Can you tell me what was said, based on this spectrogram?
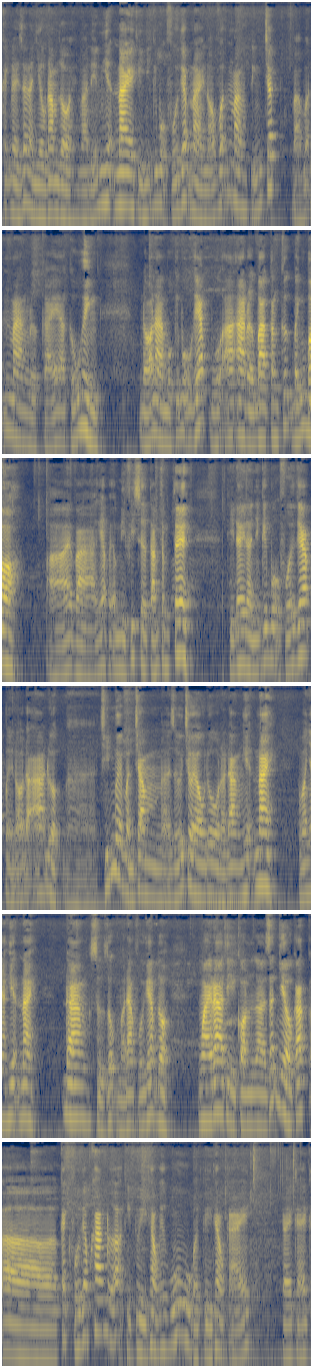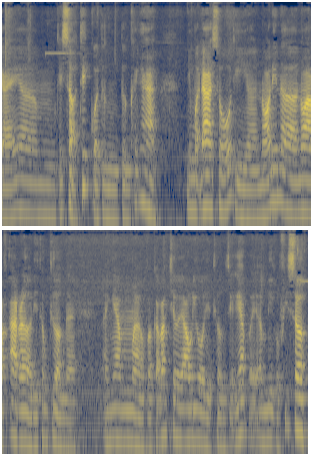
cách đây rất là nhiều năm rồi. Và đến hiện nay thì những cái bộ phối ghép này nó vẫn mang tính chất và vẫn mang được cái cấu hình. Đó là một cái bộ ghép của AR3 tăng cước bánh bò. Đấy, và ghép với Omnifisher 800T thì đây là những cái bộ phối ghép này nó đã được à, 90% giới chơi audio là đang hiện nay các bác nhá hiện nay đang sử dụng và đang phối ghép rồi. Ngoài ra thì còn à, rất nhiều các uh, cách phối ghép khác nữa. Thì tùy theo cái gu và tùy theo cái cái cái cái um, cái sở thích của từng từng khách hàng. Nhưng mà đa số thì à, nói đến ờ, uh, loa AR thì thông thường là anh em mà và các bác chơi audio thì thường sẽ ghép với âm ly của Fisher.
